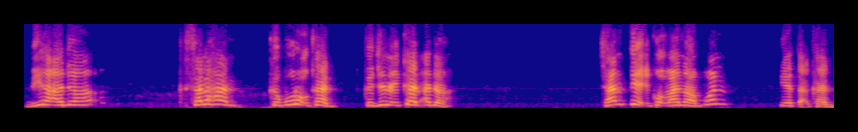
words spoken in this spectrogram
Dia ada kesalahan, keburukan, kejelekan ada. Cantik kok mana pun dia takkan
